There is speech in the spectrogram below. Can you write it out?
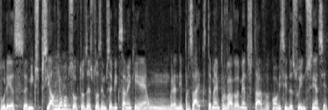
por esse amigo especial, que uhum. é uma uhum. pessoa que todas as pessoas em Moçambique sabem quem é, um grande empresário, que também provavelmente estava convencido da sua inocência,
